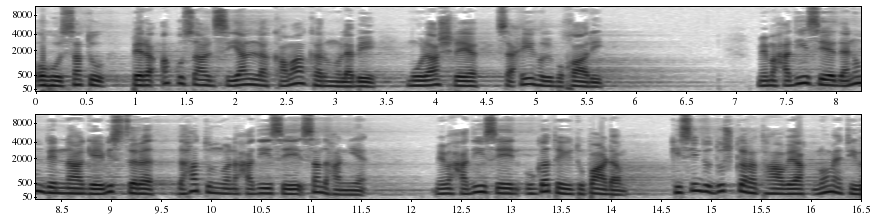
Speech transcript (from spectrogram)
ඔහු සතු පෙර අකුසල් සියල්ල කමා කරනු ලැබේ. මූලාශ්‍රය සැහිහුල් බුඛාරි. මෙම හදීසය දැනුම් දෙන්නාගේ විස්තර දහතුන් වන හදීසේ සඳහන්ය. මෙම හදීසයෙන් උගත යුතු පාඩම් කිසිදු දුෂ්කරතාවයක් නොමැතිව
